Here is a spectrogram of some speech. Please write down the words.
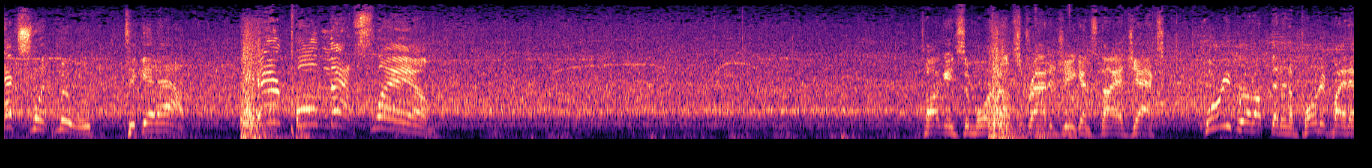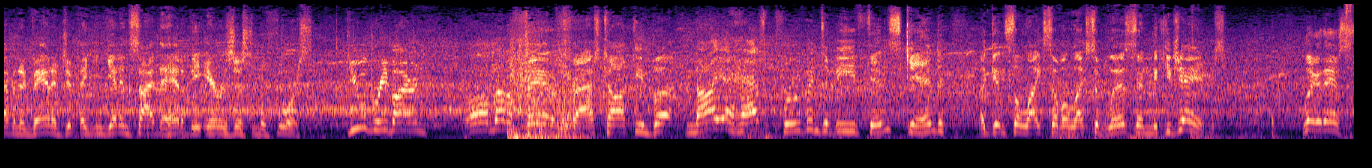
excellent move to get out. Hair pull mat slam. Talking some more about strategy against Nia Jax. Corey brought up that an opponent might have an advantage if they can get inside the head of the irresistible force. Do you agree, Byron? Well, I'm not a fan of trash talking, but Nia has proven to be thin-skinned against the likes of Alexa Bliss and Mickie James. Look at this.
